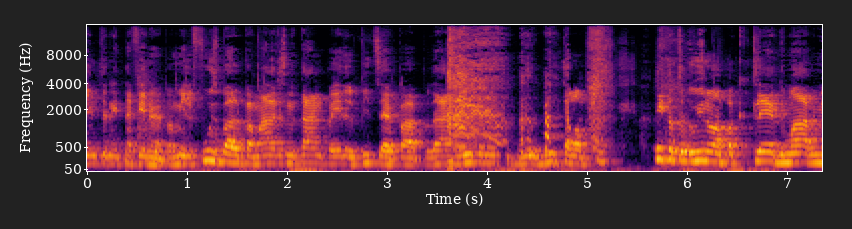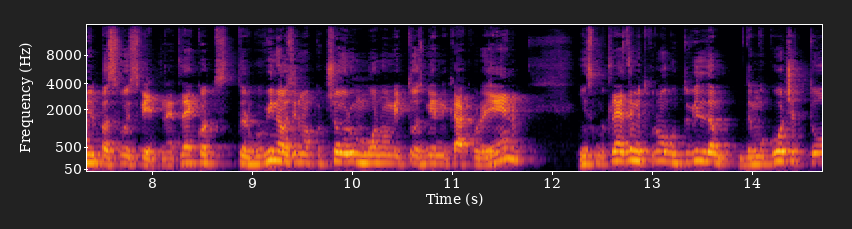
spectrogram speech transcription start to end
internetne firme, pa imeli futbol, pa malo razmetan, pa jedel pice, pa prodajali na internetu, spletno trgovino, ampak tle doma bi imeli pa svoj svet. Ne. Tle kot trgovina, oziroma kot showroom, moramo imeti to zmerno nekako urejeno. In smo tle zdaj med korom ugotovili, da, da mogoče to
